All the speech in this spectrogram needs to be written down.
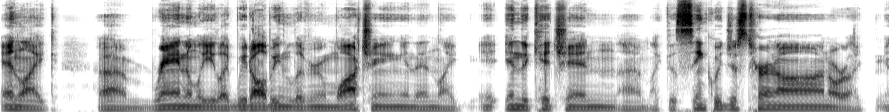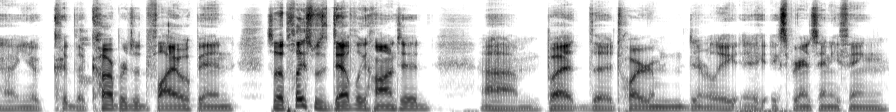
and like um randomly like we'd all be in the living room watching and then like in the kitchen um like the sink would just turn on or like uh, you know the cupboards would fly open so the place was definitely haunted um but the toy room didn't really experience anything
